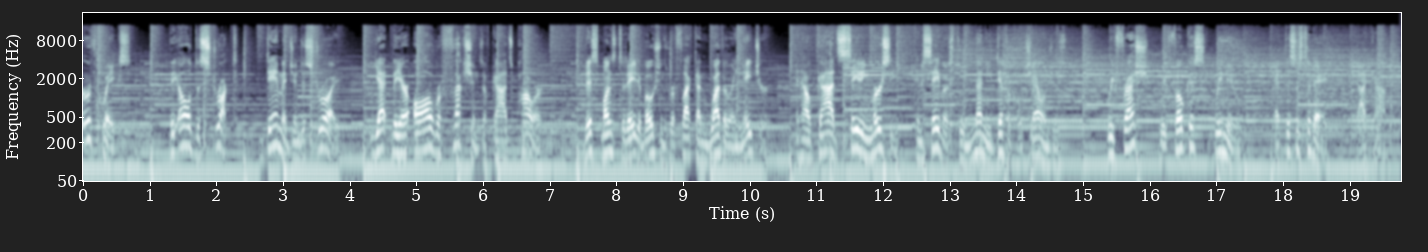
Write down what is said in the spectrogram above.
earthquakes. They all destruct, damage, and destroy, yet they are all reflections of God's power. This month's Today devotions reflect on weather and nature, and how God's saving mercy can save us through many difficult challenges. Refresh, refocus, renew at thisistoday.com.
